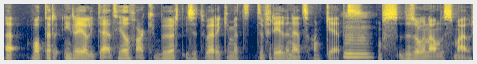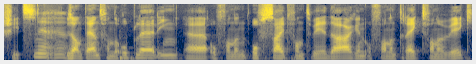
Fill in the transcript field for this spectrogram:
eh, wat er in realiteit heel vaak gebeurt, is het werken met tevredenheidsenquêtes. Of s- de zogenaamde smile sheets. Ja, ja. Dus aan het eind van de opleiding, eh, of van een offsite van twee dagen, of van een traject van een week,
